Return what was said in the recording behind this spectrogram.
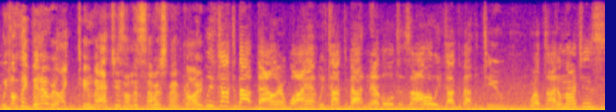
We've only been over like two matches on the SummerSlam card. We've talked about Balor Wyatt. We've talked about Neville Tozawa. We've talked about the two world title matches.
